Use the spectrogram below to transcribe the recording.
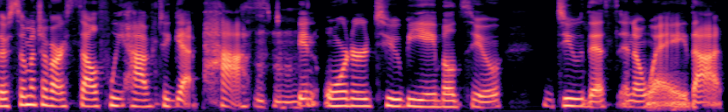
there's so much of ourself we have to get past Mhm. in order to be able to do this in a way that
